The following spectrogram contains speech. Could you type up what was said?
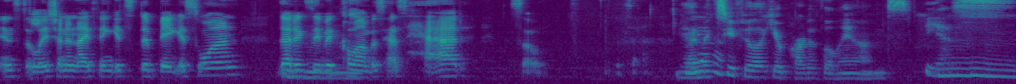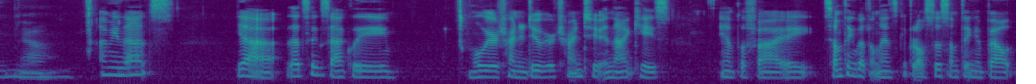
installation, and I think it's the biggest one that Exhibit Mhm. Columbus has had. So, it's a, Yeah, it Yeah. makes you feel like you're part of the land. yes. Mm. Yeah. I mean, that's, yeah, that's exactly what we were trying to do. We were trying to, in that case, amplify something about the landscape, but also something about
